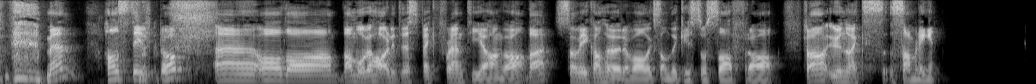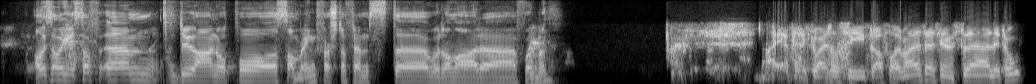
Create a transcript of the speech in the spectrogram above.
Men han stilte opp, eh, og da, da, må vi ha litt respekt for den tida han ga der, så vi kan høre hva Alexander Kristoff sa fra, fra UnoX-samlingen. Alexander Kristoff, eh, du er nå på samling. Først og fremst, eh, hvordan er formen? Nei, Jeg trenger ikke være så sykt bra for meg, så jeg syns det er litt tungt.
